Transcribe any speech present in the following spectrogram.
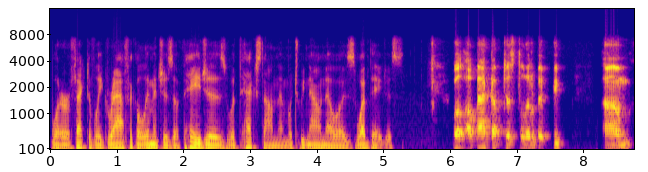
what are effectively graphical images of pages with text on them, which we now know as web pages? Well, I'll back up just a little bit. Um,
